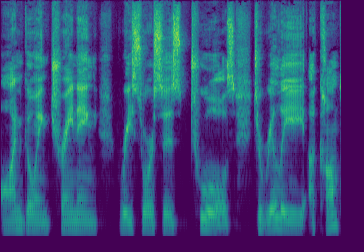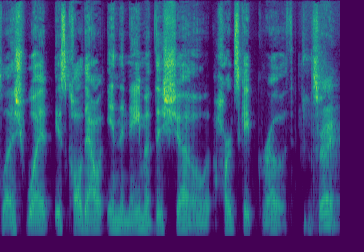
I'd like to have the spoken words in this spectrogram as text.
ongoing training, resources, tools to really accomplish what is called out in the name of this show, Hardscape Growth. That's right.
